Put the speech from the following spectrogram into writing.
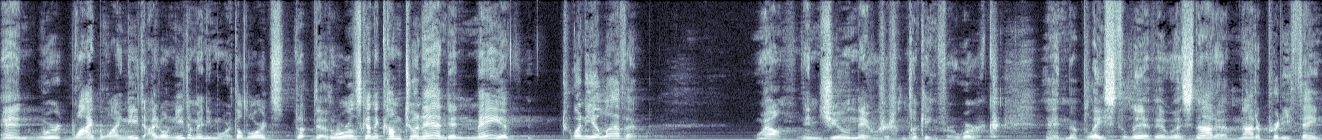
and were, why, why need, I don't need them anymore. The Lord's, the, the world's going to come to an end in May of 2011. Well, in June, they were looking for work and a place to live. It was not a, not a pretty thing.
